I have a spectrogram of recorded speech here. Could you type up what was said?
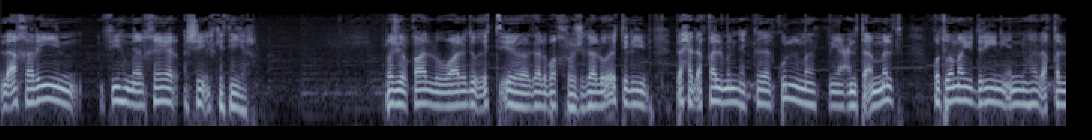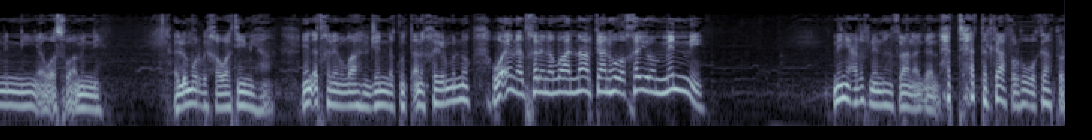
الآخرين فيهم من الخير الشيء الكثير؟ رجل قال له والده ات... قال بخرج قال له ائت لي بأحد أقل منك. كل ما يعني تأملت قلت وما يدريني أنه هذا أقل مني أو أسوأ مني. الأمور بخواتيمها. إن أدخلني الله الجنة كنت أنا خير منه. وإن أدخلني الله النار كان هو خير مني. مين يعرفني أنه فلان؟ أقل حتى حتى الكافر هو كافر.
